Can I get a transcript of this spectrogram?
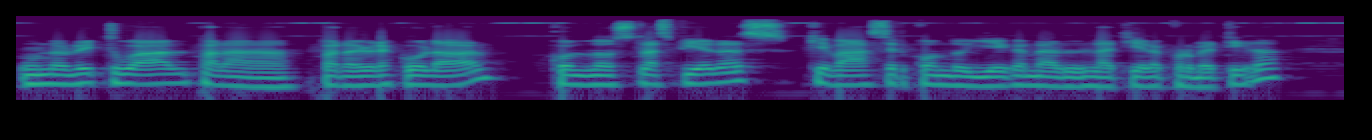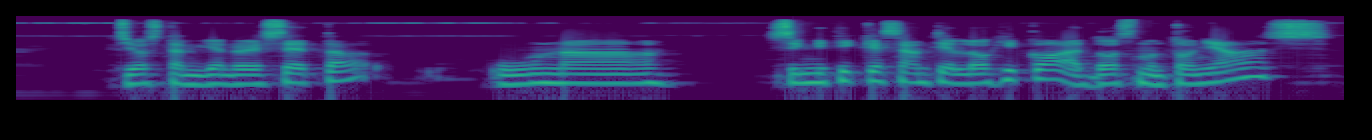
un ritual para, para recordar con los, las piedras que va a hacer cuando llegan a la tierra prometida. Dios también receta una significado teológico a dos montañas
